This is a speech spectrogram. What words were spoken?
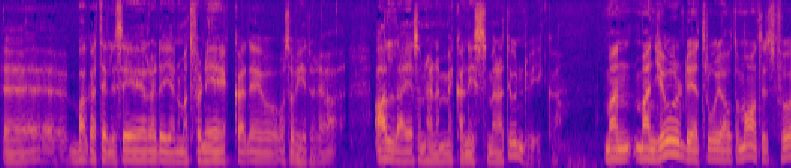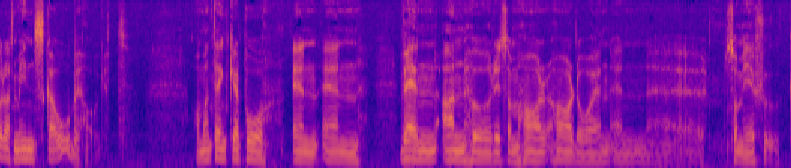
eh, bagatellisera det, genom att förneka det och, och så vidare. Alla är sådana här mekanismer att undvika. Man, man gör det, tror jag, automatiskt för att minska obehaget. Om man tänker på en, en vän, anhörig som har, har då en, en eh, som är sjuk.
